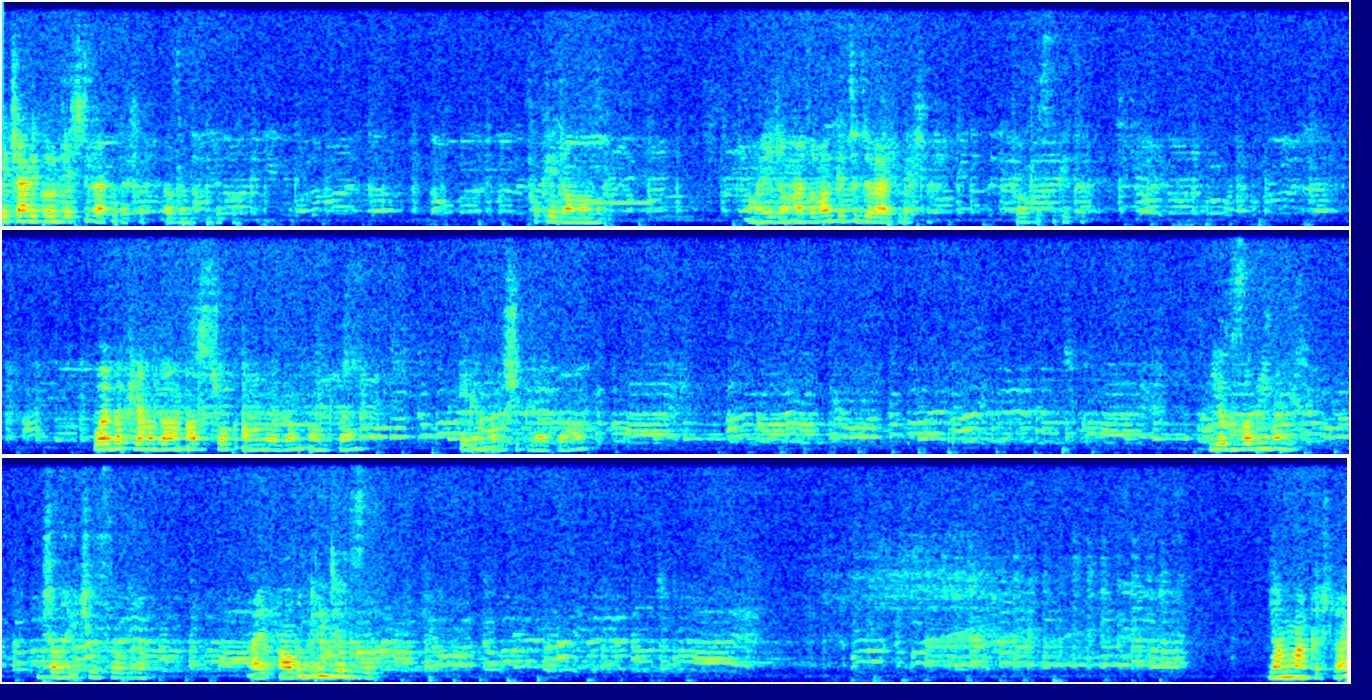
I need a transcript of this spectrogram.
Geçen rekoru geçtik arkadaşlar. Az önceki rekoru. Çok heyecanlandım. Ama heyecan her zaman kötüdür arkadaşlar. Fazlası kötü. Bu arada piyanodan az çok anlıyorum. O yüzden elim alışık biraz daha. Yıldız alayım hadi. İnşallah üç yıldız alırım. Ay, aldım birinci yıldızı. Yandım arkadaşlar.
